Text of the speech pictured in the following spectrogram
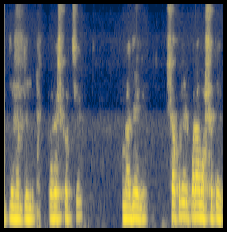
ইতিমধ্যেই প্রবেশ করছে। ওনাদের সকলের পরামর্শতেই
